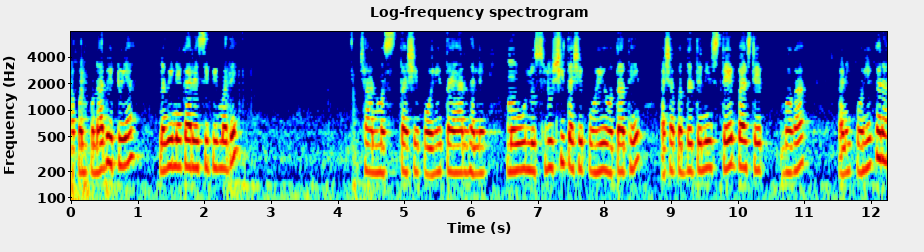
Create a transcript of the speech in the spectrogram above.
आपण पुन्हा भेटूया नवीन एका रेसिपीमध्ये छान मस्त असे पोहे तयार झाले. मऊ लुसलुशीत असे पोहे होतात हे. अशा पद्धतीने स्टेप बाय स्टेप बघा आणि पोहे करा.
